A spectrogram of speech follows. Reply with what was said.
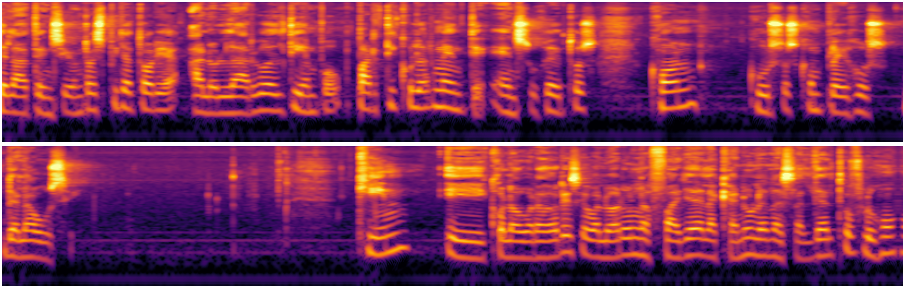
de la atención respiratoria a lo largo del tiempo, particularmente en sujetos con recursos complejos de la UCI. Kim y colaboradores evaluaron la falla de la cánula nasal de alto flujo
